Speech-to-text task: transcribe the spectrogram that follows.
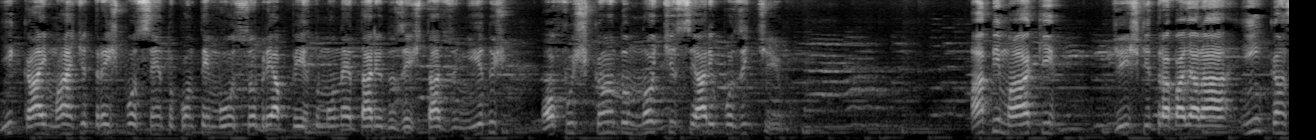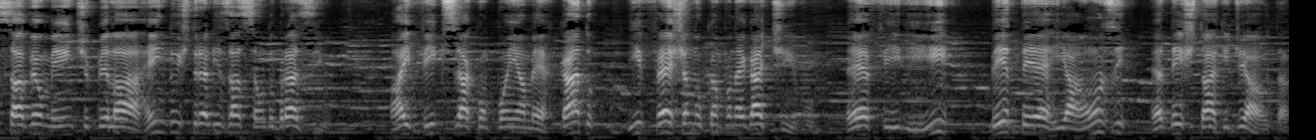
e cai mais de 3% com temor sobre aperto monetário dos Estados Unidos ofuscando noticiário positivo. A BIMAC diz que trabalhará incansavelmente pela reindustrialização do Brasil. A IFIX acompanha mercado e fecha no campo negativo. FII BTRA 11 é destaque de alta.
